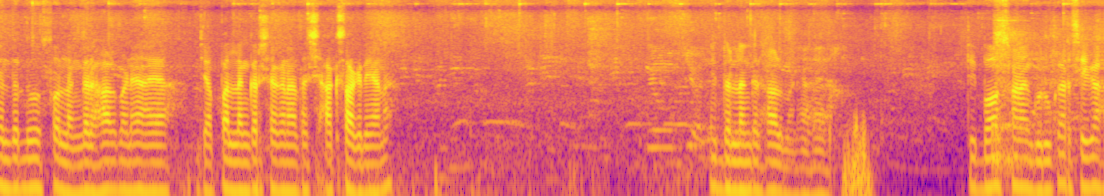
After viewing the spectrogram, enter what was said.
ਅੰਦਰ ਦੋਸਤੋ ਲੰਗਰ ਹਾਲ ਬਣਿਆ ਹੋਇਆ। ਜੇ ਆਪਾਂ ਲੰਗਰ ਛਕਣਾ ਤਾਂ ਛਕ ਸਕਦੇ ਆ ਨਾ। ਇੱਧਰ ਲੰਗਰ ਹਾਲ ਬਣਿਆ ਹੋਇਆ। ਤੇ ਬਹੁਤ ਸੋਹਣਾ ਗੁਰੂ ਘਰ ਸੀਗਾ।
